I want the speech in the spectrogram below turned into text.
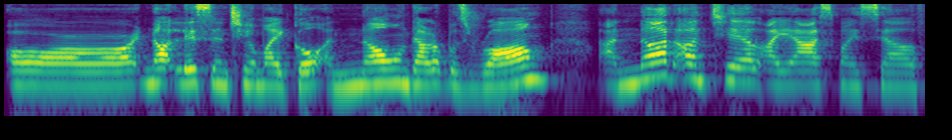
or not listening to my gut and knowing that it was wrong. And not until I asked myself,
